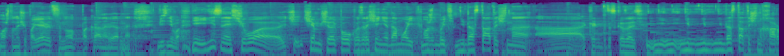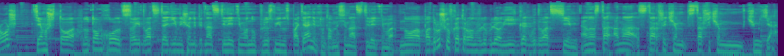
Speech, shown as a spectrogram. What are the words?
может, он еще появится, но пока, наверное, без него. Не, единственное, из чего, чем Человек-паук Возвращение домой может быть недостаточно, а, как бы это сказать, не, не, не, недостаточно хорош, тем, что, ну, Том Холланд свои 21 еще на 15-летнего, ну, плюс-минус потянет, ну, там, на 17-летнего, но подружка, в которую он влюблен, ей как бы 27. Она, ста она старше, чем, старше, чем, чем я.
